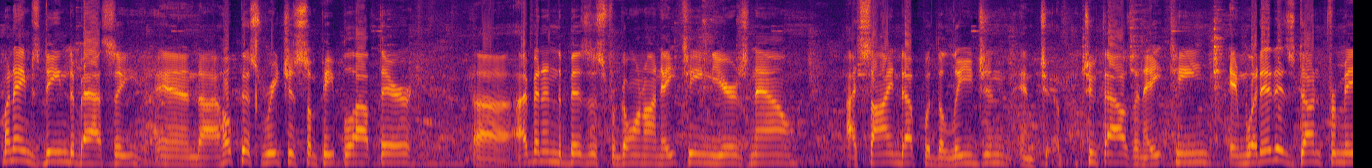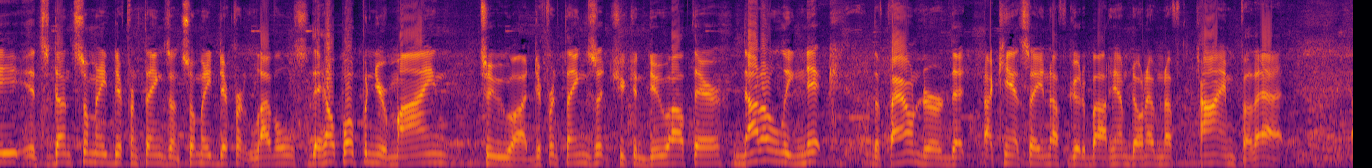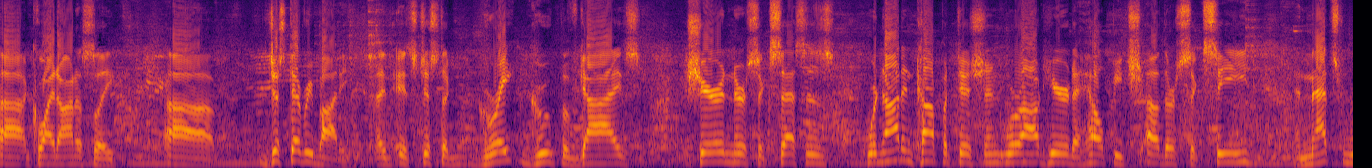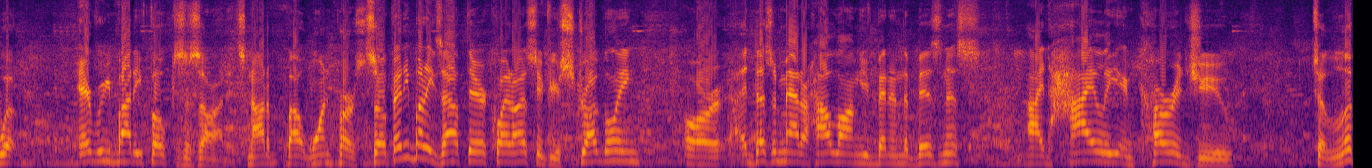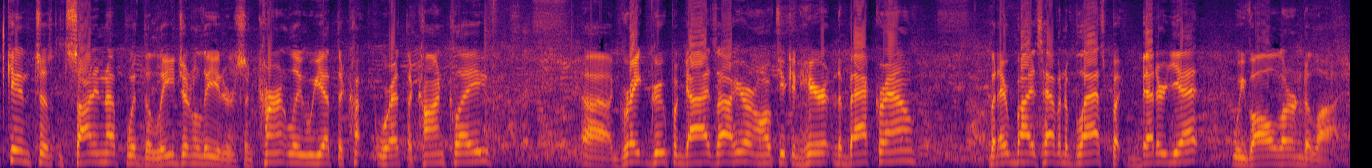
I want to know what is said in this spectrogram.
My name's Dean DeBassi, and I hope this reaches some people out there. Uh, I've been in the business for going on 18 years now. I signed up with the Legion in 2018, and what it has done for me, it's done so many different things on so many different levels. They help open your mind to uh, different things that you can do out there. Not only Nick, the founder, that I can't say enough good about him, don't have enough time for that, uh, quite honestly. Uh, just everybody. It's just a great group of guys sharing their successes. We're not in competition. We're out here to help each other succeed, and that's what everybody focuses on. It's not about one person. So if anybody's out there, quite honestly, if you're struggling, or it doesn't matter how long you've been in the business, I'd highly encourage you to look into signing up with the Legion of Leaders. And currently we at the, we're at the Conclave. Uh, great group of guys out here. I don't know if you can hear it in the background, but everybody's having a blast. But better yet, we've all learned a lot.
